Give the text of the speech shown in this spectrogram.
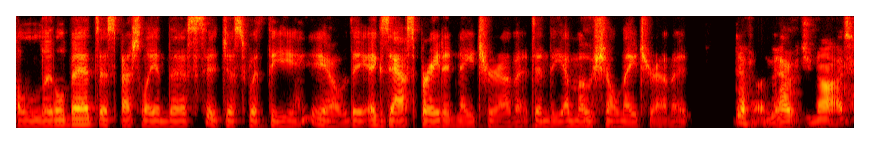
a little bit, especially in this, just with the you know the exasperated nature of it and the emotional nature of it. Definitely, but how could you not?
